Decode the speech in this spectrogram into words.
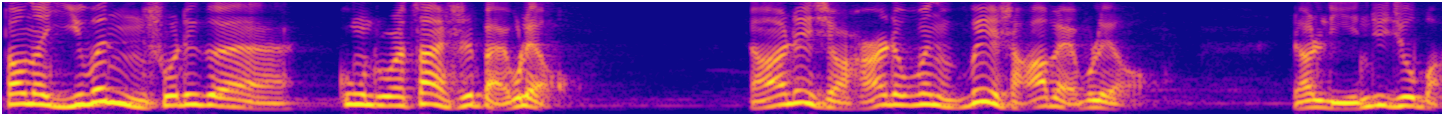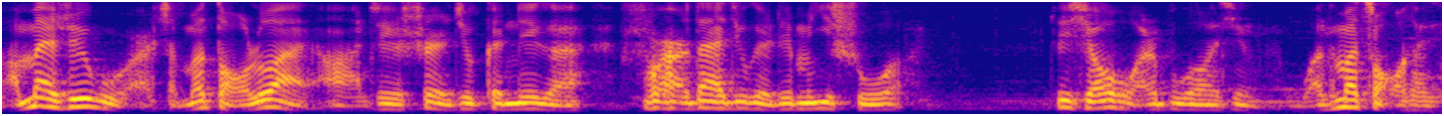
到那一问说这个供桌暂时摆不了，然后这小孩就问为啥摆不了，然后邻居就把卖水果怎么捣乱啊这个事儿就跟这个富二代就给这么一说。这小伙子不高兴，我他妈找他去，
